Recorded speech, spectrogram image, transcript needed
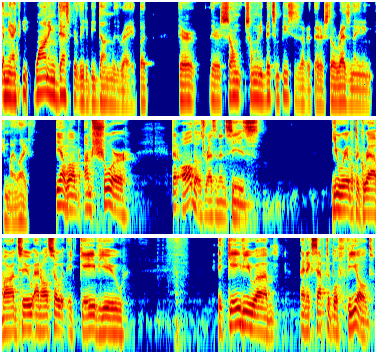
I mean, I keep wanting desperately to be done with Ray, but there there's so so many bits and pieces of it that are still resonating in my life. Yeah, well, I'm, I'm sure that all those resonancies you were able to grab onto, and also it gave you it gave you um, an acceptable field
